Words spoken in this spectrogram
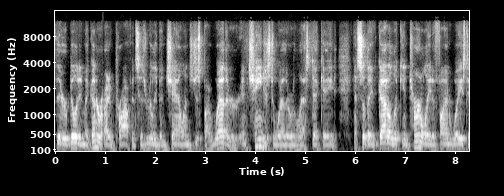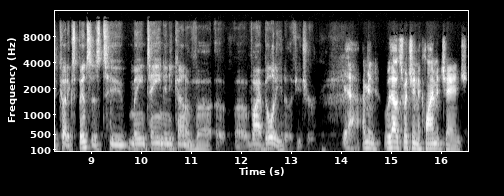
their ability to make underwriting profits has really been challenged just by weather and changes to weather over the last decade. And so they've got to look internally to find ways to cut expenses to maintain any kind of uh, uh, viability into the future. Yeah, I mean, without switching to climate change,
